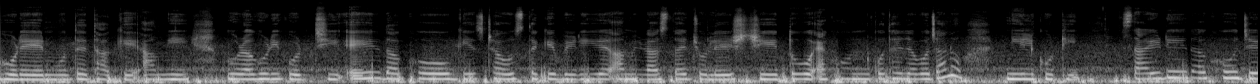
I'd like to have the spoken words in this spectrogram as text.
ঘোরে, এর মধ্যে থাকে। আমি ঘোরাঘুরি করছি। এই দেখো গেস্ট হাউস থেকে বেরিয়ে আমি রাস্তায় চলে এসেছি। তো এখন কোথায় যাব জানো? নীলকুঠি। সাইডে দেখো যে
